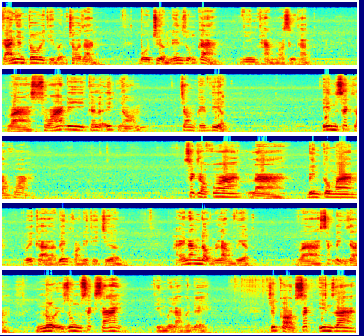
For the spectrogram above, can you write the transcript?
Cá nhân tôi thì vẫn cho rằng bộ trưởng nên dũng cảm, nhìn thẳng vào sự thật và xóa đi cái lợi ích nhóm trong cái việc in sách giáo khoa. Sách giáo khoa là bên công an, với cả là bên quản lý thị trường. Hãy năng động làm việc và xác định rằng nội dung sách sai thì mới là vấn đề. Chứ còn sách in ra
